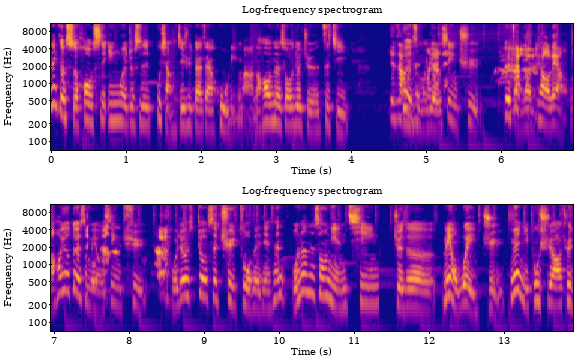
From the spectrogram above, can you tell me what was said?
那个时候是因为就是不想继续待在护理嘛，然后那时候就觉得自己对什么有兴趣，对长得很漂亮，然后又对什么有兴趣，我就就是去做那件事。我那那时候年轻，觉得没有畏惧，因为你不需要去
